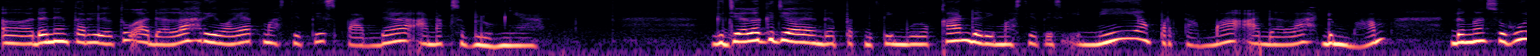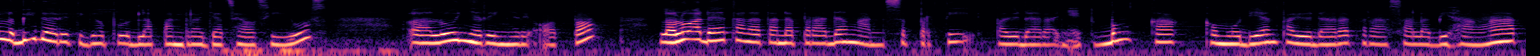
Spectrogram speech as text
uh, dan yang terakhir itu adalah riwayat mastitis pada anak sebelumnya. Gejala-gejala yang dapat ditimbulkan dari mastitis ini yang pertama adalah demam dengan suhu lebih dari 38 derajat Celcius, lalu nyeri-nyeri otot, lalu ada tanda-tanda peradangan seperti payudaranya itu bengkak, kemudian payudara terasa lebih hangat,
